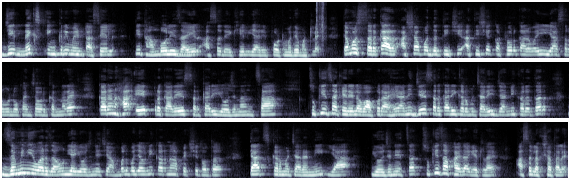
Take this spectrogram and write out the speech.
जी नेक्स्ट इन्क्रीमेंट असेल ती थांबवली जाईल असं देखील या रिपोर्टमध्ये म्हटलंय. त्यामुळे सरकार अशा पद्धतीची अतिशय कठोर कारवाई या सर्व लोकांच्यावर करणार आहे. कारण हा एक प्रकारे सरकारी योजनांचा चुकीचा केलेला वापर आहे आणि जे सरकारी कर्मचारी ज्यांनी खरं तर जमिनीवर जाऊन या योजनेची अंमलबजावणी करणं अपेक्षित होतं त्याच कर्मचाऱ्यांनी या योजनेचा चुकीचा फायदा घेतलाय. असं लक्षात आलंय.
